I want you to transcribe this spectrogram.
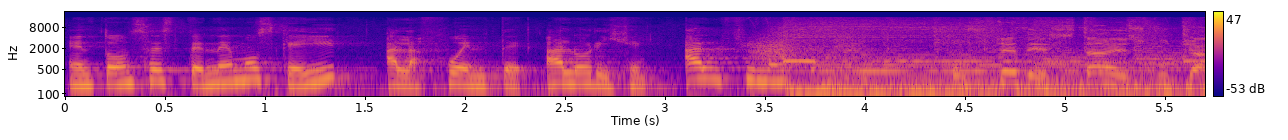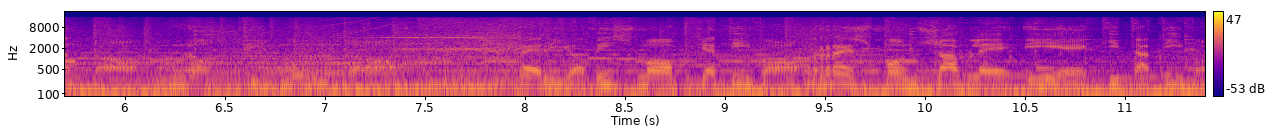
Entonces tenemos que ir a la fuente, al origen, al final. Usted está escuchando Notimundo. Periodismo objetivo, responsable y equitativo.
